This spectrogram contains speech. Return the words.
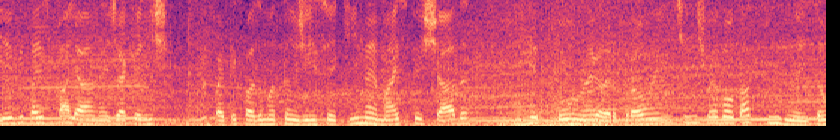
e evitar espalhar, né? Já que a gente vai ter que fazer uma tangência aqui, né? Mais fechada e retorno, né, galera? Provavelmente a gente vai voltar tudo, né? Então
